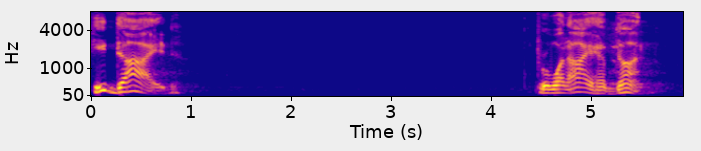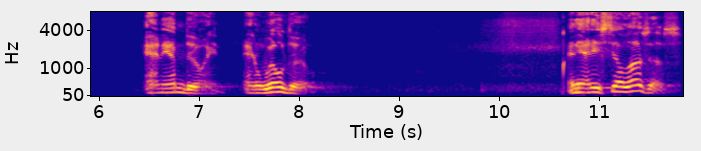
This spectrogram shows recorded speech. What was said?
He died for what I have done and am doing and will do. And yet he still loves us.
